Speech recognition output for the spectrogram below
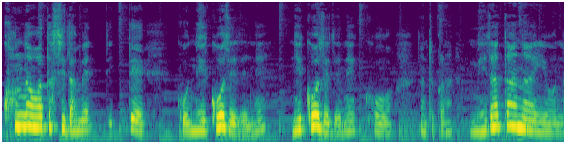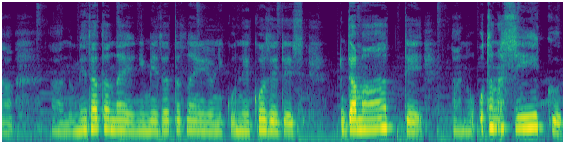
こんな私ダメって言って、こう猫背でね、猫背でね、こう、なんていうかな、目立たないような、あの目立たないように目立たないようにこう猫背で黙ってあのおとなしく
